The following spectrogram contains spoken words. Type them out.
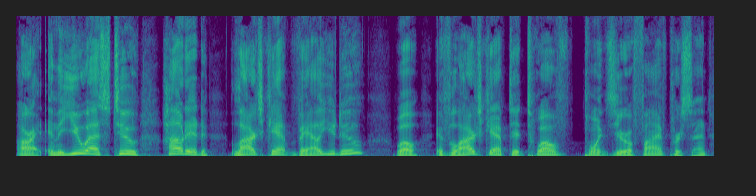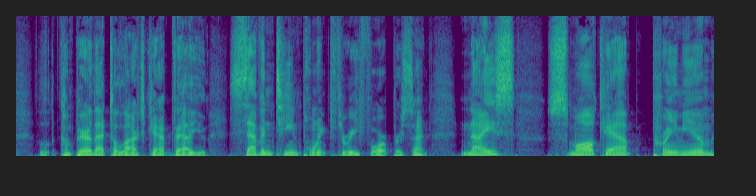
All right, in the US too, how did large cap value do? Well, if large cap did 12.05%, compare that to large cap value, 17.34%. Nice small cap premium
